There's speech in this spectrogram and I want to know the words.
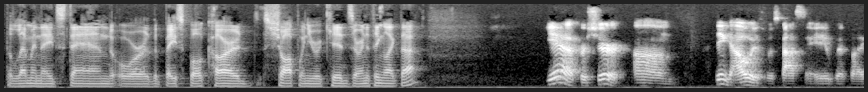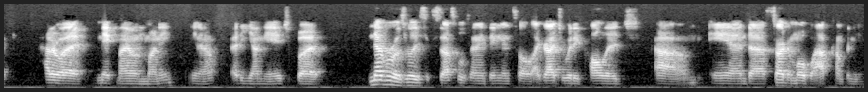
the lemonade stand or the baseball card shop when you were kids or anything like that? Yeah, for sure. Um, I think I always was fascinated with like how do I make my own money, you know, at a young age, but never was really successful to anything until I graduated college um, and uh, started a mobile app company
